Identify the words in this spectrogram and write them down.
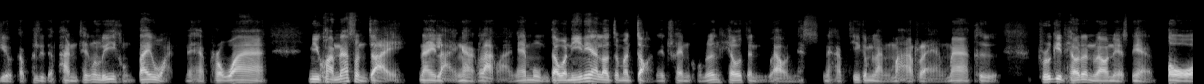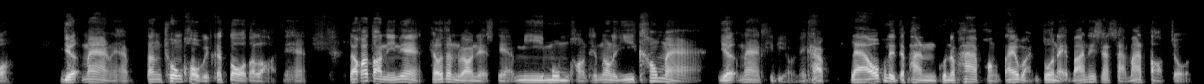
เกี่ยวกับผลิตภัณฑ์เทคโนโลยีของไต้หวันนะครับ เพราะว่ามีความน่าสนใจในหลายงากหลากหลายแง่มุม แต่วันนี้เนี่ยเราจะมาเจาะในเทรนด์ของเรื่อง health and wellness นะครับที่กำลังมาแรงมากคือธุรกิจ health and wellness เนี่ยโตเยอะมากนะครับตั้งช่วงโควิดก็โตตลอดนะฮะแล้วก็ตอนนี้เนี่ย health and wellness เนี่ยมีมุมของเทคโนโลยีเข้ามาเยอะมากทีเดียวนะครับ แล้วผลิตภัณฑ์คุณภาพของไต้หวันตัวไหนบ้างที่จะสามารถตอบโจทย์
